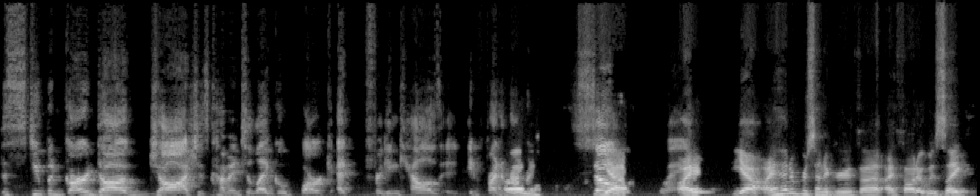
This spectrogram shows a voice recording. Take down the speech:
the stupid guard dog Josh is coming to like go bark at freaking Kelz in front of him. Um, so yeah, I yeah, I hundred percent agree with that. I thought it was like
